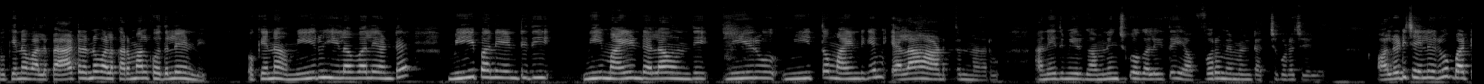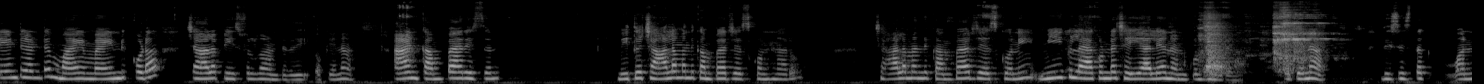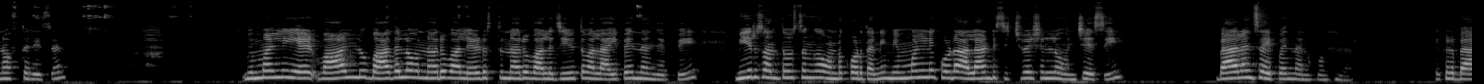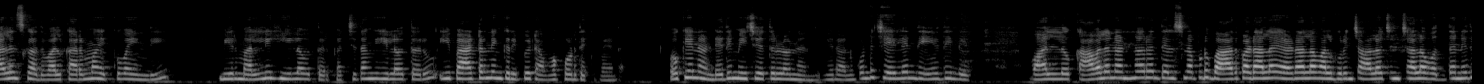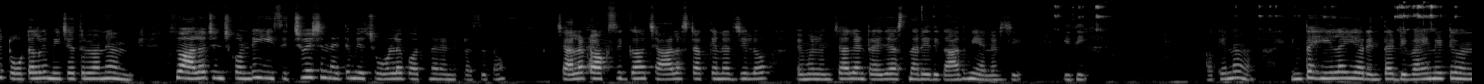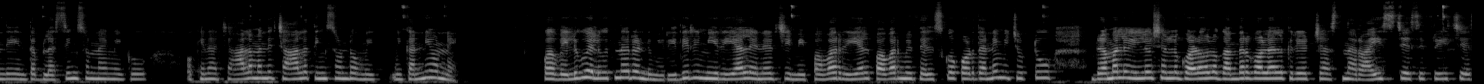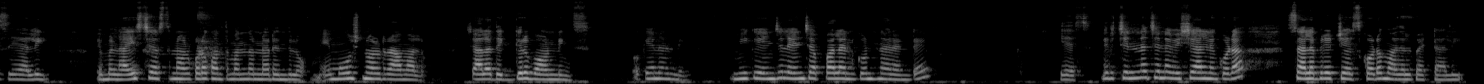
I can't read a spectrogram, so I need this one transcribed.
ఓకేనా? వాళ్ళ ప్యాటర్న్ వాళ్ళ కర్మాలకు వదిలేయండి. ఓకేనా? మీరు హీల్ అవ్వాలి అంటే మీ పని ఏంటిది? మీ మైండ్ ఎలా ఉంది? మీరు మీతో మైండ్ గేమ్ ఎలా ఆడుతున్నారు? అనేది మీరు గమనించుకోగలిగితే ఎవ్వరు మిమ్మల్ని టచ్ కూడా చేయలేరు. ఆల్రెడీ చేయలేరు బట్ ఏంటి అంటే మై మైండ్ కూడా చాలా పీస్ఫుల్గా ఉంటుంది. ఓకేనా? అండ్ కంపారిజన్ మీతో చాలామంది కంపేర్ చేసుకుంటున్నారు. చాలామంది కంపేర్ చేసుకొని మీకు లేకుండా చేయాలి అని అనుకుంటున్నారండి. ఓకేనా? This is the one of the reason మిమ్మల్ని ఏ వాళ్ళు బాధలో ఉన్నారు, వాళ్ళు ఏడుస్తున్నారు, వాళ్ళ జీవితం అలా అయిపోయిందని చెప్పి మీరు సంతోషంగా ఉండకూడదని మిమ్మల్ని కూడా అలాంటి సిచ్యువేషన్లో ఉంచేసి, బ్యాలెన్స్ అయిపోయింది అనుకుంటున్నారు ఇక్కడ బ్యాలెన్స్ కాదు. వాళ్ళ కర్మ ఎక్కువైంది. మీరు మళ్ళీ హీల్ అవుతారు. ఖచ్చితంగా హీల్ అవుతారు. ఈ ప్యాటర్న్ ఇంక రిపీట్ అవ్వకూడదు ఇక మీద. ఓకేనండి. అది మీ చేతుల్లోనే ఉంది. మీరు అనుకుంటే చేయలేనిది ఏది లేదు. వాళ్ళు కావాలని అంటున్నారు అని తెలిసినప్పుడు బాధపడాలా, ఏడాలా, వాళ్ళ గురించి ఆలోచించాలా, వద్దనేది టోటల్‌గా మీ చేతుల్లోనే ఉంది. సో, ఆలోచించుకోండి. ఈ సిచ్యువేషన్ అయితే మీరు చూడలేకపోతున్నారండి ప్రస్తుతం. చాలా టాక్సిక్‌గా, చాలా స్టక్ ఎనర్జీలో మిమ్మల్ని ఉంచాలని ట్రై చేస్తున్నారు. ఇది కాదు మీ ఎనర్జీ. ఇది. ఓకేనా? ఇంత హీల్ అయ్యారు. ఇంత డివైనిటీ ఉంది. ఇంత బ్లెస్సింగ్స్ ఉన్నాయి మీకు. ఓకేనా? చాలా మందికి చాలా థింగ్స్ ఉండవు. మీ మీకు అన్నీ ఉన్నాయి. ఒక వెలుగు వెలుగుతున్నారండి మీరు. ఇది రి మీ రియల్ ఎనర్జీ. మీ పవర్, రియల్ పవర్ మీరు తెలుసుకోకూడదనే మీ చుట్టూ భ్రమలు, ఇల్యూషన్‌లు, గొడవలు, గందరగోళాలు క్రియేట్ చేస్తున్నారు. ఐస్ చేసి ఫ్రీజ్ చేసేయాలి. మిమ్మల్ని ఐస్ చేస్తున్నోళ్ళు కూడా కొంతమంది ఉన్నారు ఇందులో. ఎమోషనల్ డ్రామాలు. చాలా దగ్గర బాండింగ్స్. ఓకేనండి. మీకు ఏంజెల్ ఏం చెప్పాలనుకుంటున్నారంటే యెస్. మీరు చిన్న చిన్న విషయాలను కూడా సెలబ్రేట్ చేసుకోవడం మొదలుపెట్టాలి.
